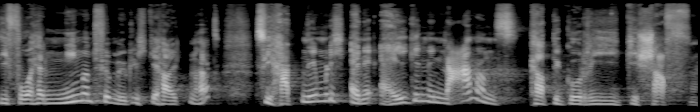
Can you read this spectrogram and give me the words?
die vorher niemand für möglich gehalten hat. Sie hat nämlich eine eigene Namenskategorie geschaffen.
